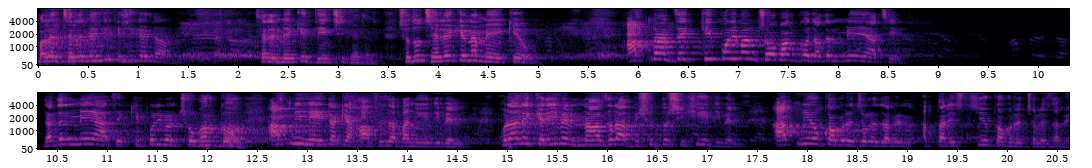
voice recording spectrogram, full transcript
বলে, ছেলে মেয়েকে কি শিখাইতে হবে? ছেলে মেয়েকে দিন শিখাইতে হবে। শুধু ছেলেকে না, মেয়েকেও। আপনার যে কি পরিমাণ সৌভাগ্য, যাদের মেয়ে আছে যাদের মেয়ে আছে, কি পরিমাণ সৌভাগ্য? আপনি মেয়েটাকে হাফেজা বানিয়ে দিবেন। কোরআনে করিমের নাজরা বিশুদ্ধ শিখিয়ে দিবেন। আপনিও কবরে চলে যাবেন, আপনার স্ত্রীও কবরে চলে যাবে,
